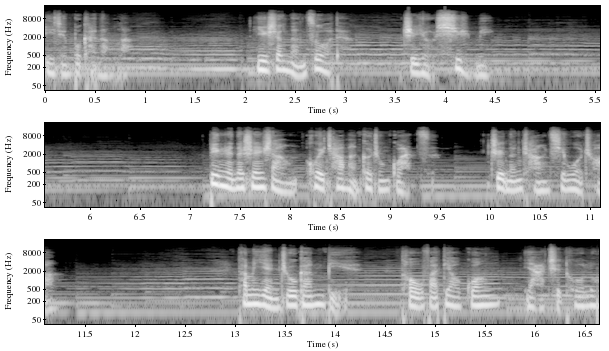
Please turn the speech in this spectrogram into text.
已经不可能了。医生能做的只有续命。病人的身上会插满各种管子，只能长期卧床。他们眼珠干瘪，头发掉光，牙齿脱落。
